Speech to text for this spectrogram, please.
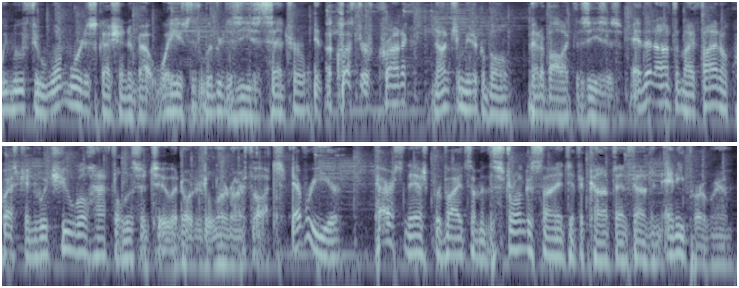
we move through one more discussion about ways that liver disease is central a cluster of chronic, non communicable metabolic diseases. And then on to my final question, which you will have to listen to in order to learn our thoughts. Every year, Paris Nash provides some of the strongest scientific content found in any program,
